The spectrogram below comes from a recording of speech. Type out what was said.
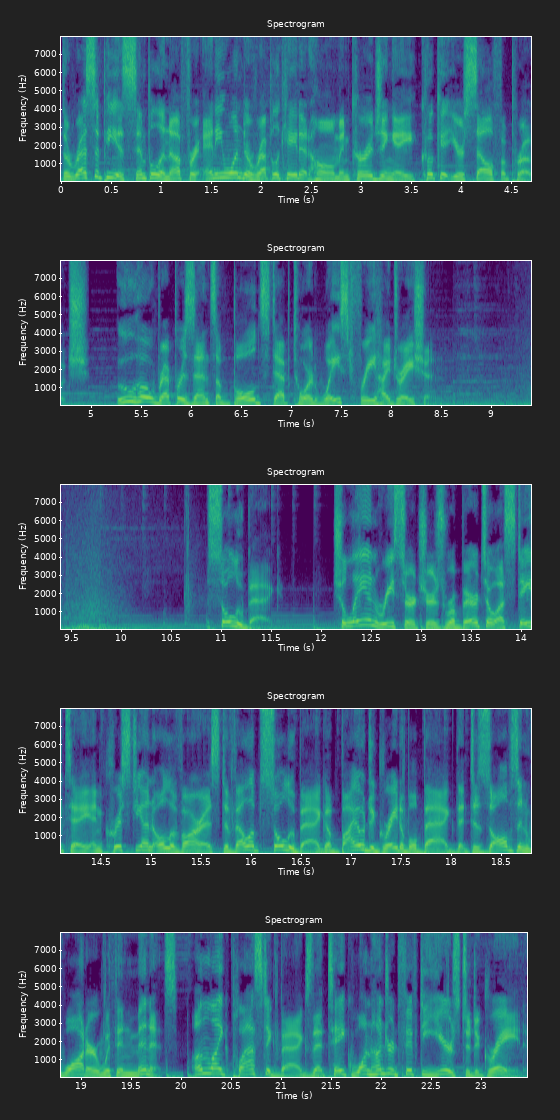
The recipe is simple enough for anyone to replicate at home, encouraging a cook-it-yourself approach. Ooho represents a bold step toward waste-free hydration. Solubag Chilean researchers Roberto Astete and Cristian Olivares developed Solubag, a biodegradable bag that dissolves in water within minutes, unlike plastic bags that take 150 years to degrade.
